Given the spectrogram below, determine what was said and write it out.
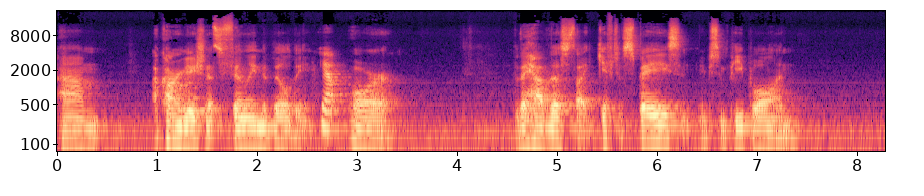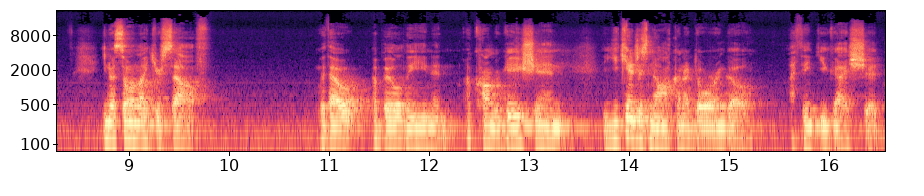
um, a congregation that's filling the building. Or they have this like gift of space and maybe some people and you know someone like yourself without a building and a congregation you can't just knock on a door and go i think you guys should.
